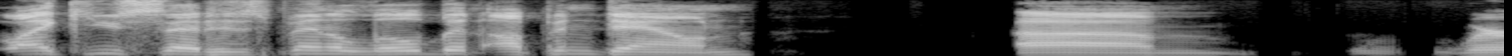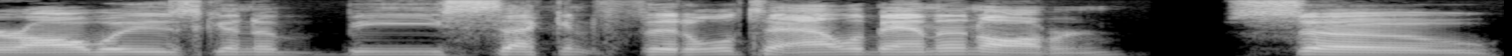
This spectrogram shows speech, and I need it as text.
like you said, has been a little bit up and down. Um, we're always going to be second fiddle to Alabama and Auburn, so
